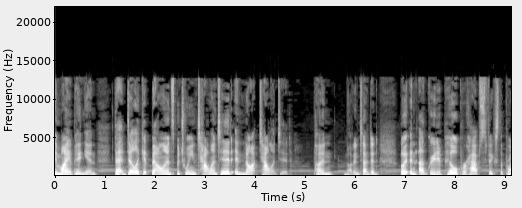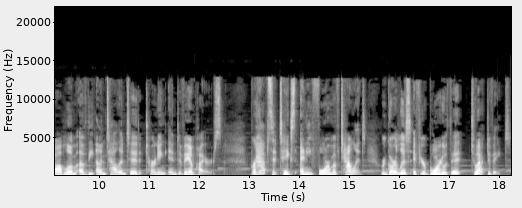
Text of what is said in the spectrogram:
in my opinion, that delicate balance between talented and not talented. Pun not intended, but an upgraded pill perhaps fixed the problem of the untalented turning into vampires. Perhaps it takes any form of talent, regardless if you're born with it, to activate.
